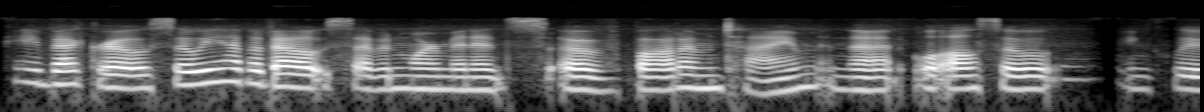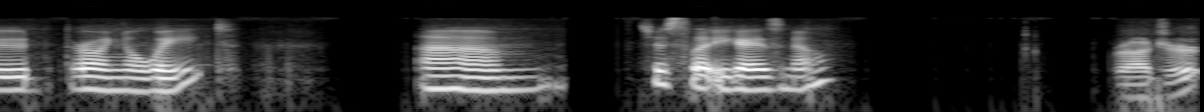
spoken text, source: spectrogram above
Hey, back row. So we have about seven more minutes of bottom time, and that will also include throwing a weight. Um, just to let you guys know. Roger.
